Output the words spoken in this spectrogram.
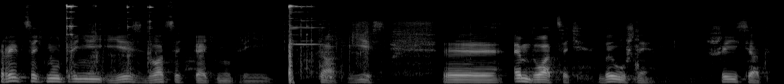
30 внутрішній, є 25 внутрішній. Так, є. Е, М20. Беушний. 60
